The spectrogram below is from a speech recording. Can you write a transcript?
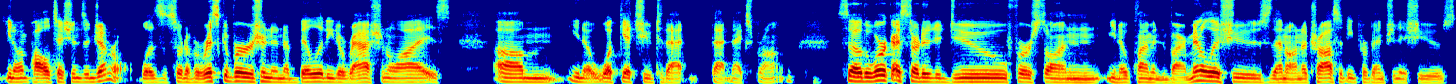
you know and politicians in general was sort of a risk aversion and ability to rationalize um, you know what gets you to that that next rung. So the work i started to do first on you know climate environmental issues then on atrocity prevention issues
